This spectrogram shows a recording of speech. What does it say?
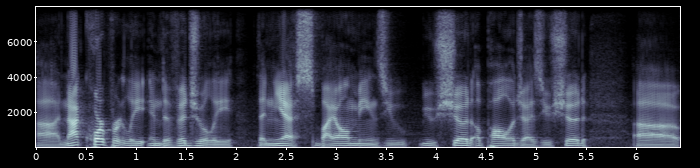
uh, not corporately, individually, then yes, by all means, you you should apologize. You should uh,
